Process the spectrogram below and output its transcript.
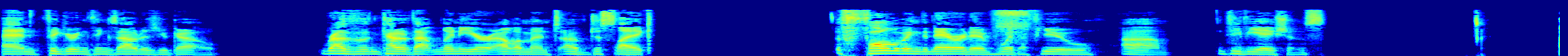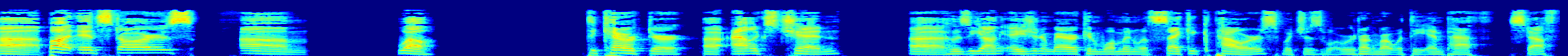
and figuring things out as you go, rather than kind of that linear element of just like following the narrative with a few um deviations. Uh, but it stars um, well, the character uh, Alex Chen, uh, who's a young Asian American woman with psychic powers, which is what we are talking about with the empath stuff,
